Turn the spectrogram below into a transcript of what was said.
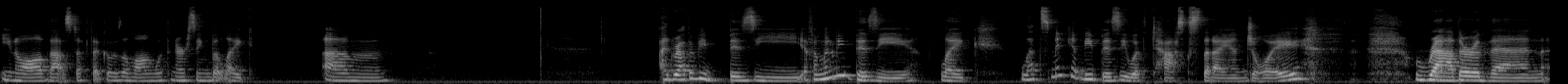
you know, all of that stuff that goes along with nursing, but like, um, I'd rather be busy. If I'm going to be busy, like, let's make it be busy with tasks that I enjoy rather than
